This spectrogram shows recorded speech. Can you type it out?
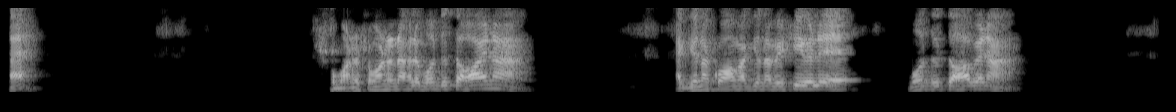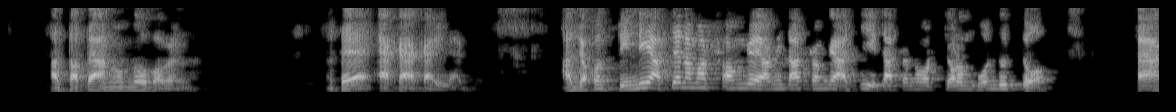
হ্যাঁ? সমানে সমানে না হলে বন্ধুত্ব হয় না। একজনা কম, একজনা বেশি হলে বন্ধুত্ব হবে না। আর তাতে আনন্দও পাবেন না। একা একাই লাগবে। আর যখন তিনি আছেন আমার সঙ্গে, আমি তার সঙ্গে আছি, তার সঙ্গে আমার চরম বন্ধুত্ব হ্যাঁ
